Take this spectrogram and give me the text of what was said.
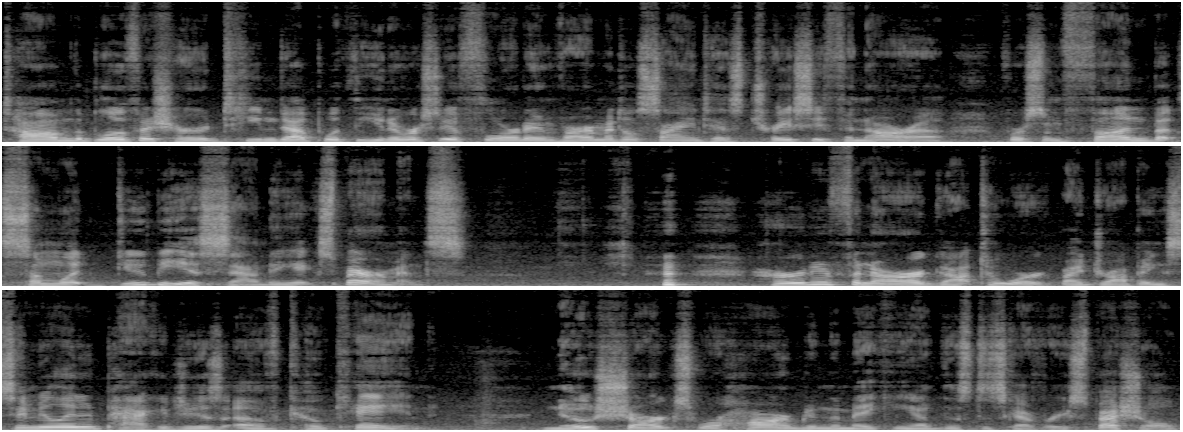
Tom the Blowfish Hird teamed up with the University of Florida environmental scientist Tracy Fanara for some fun but somewhat dubious sounding experiments. Hird and Fanara got to work by dropping simulated packages of cocaine. No sharks were harmed in the making of this Discovery Special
